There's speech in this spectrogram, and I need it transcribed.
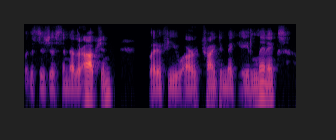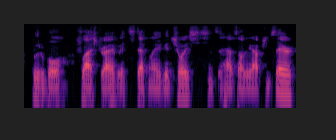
But this is just another option. But if you are trying to make a Linux bootable flash drive, it's definitely a good choice since it has all the options there,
